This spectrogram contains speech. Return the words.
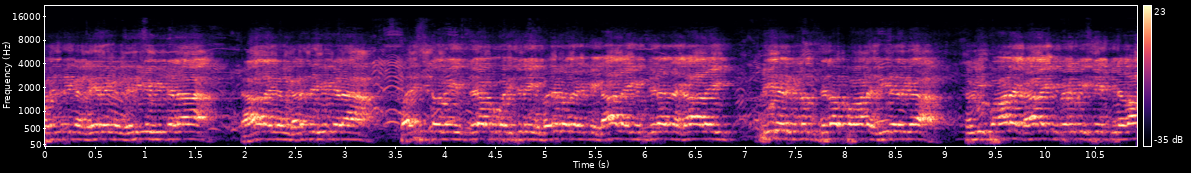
உற்சாகப்படுத்துங்கள் நேரங்கள் நெருங்கி விட்டன காலைகள் கடந்து விட்டன பரிசு தொகை சிறப்பு பரிசுகளை பெறுவதற்கு காலையும் சிறந்த காலை. வீரர்களும் சிறப்பான வீரர்கள். துடிப்பான காலைக்கு பெருமை சேர்க்கிறவா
